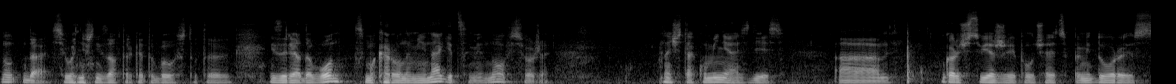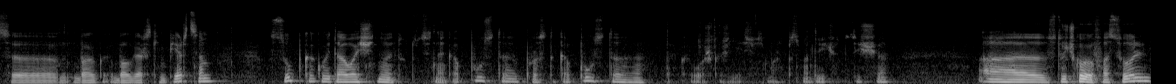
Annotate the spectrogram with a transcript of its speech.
Ну да, сегодняшний завтрак это было что-то из ряда вон с макаронами и наггетсами, но все же. Значит так, у меня здесь, э, ну, короче, свежие, получается, помидоры с э, болгарским перцем, суп какой-то овощной, тут цветная капуста, просто капуста. Так, ложка же есть, сейчас можно посмотреть, что тут еще. А, стручковая фасоль,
